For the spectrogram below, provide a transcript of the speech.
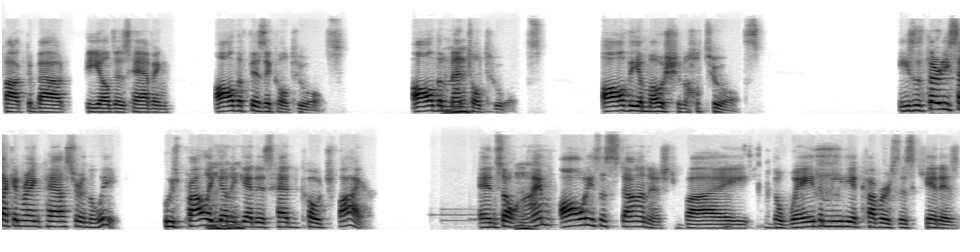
talked about Fields as having all the physical tools, all the mm-hmm. mental tools, all the emotional tools he's the 32nd ranked passer in the league who's probably mm-hmm. going to get his head coach fired. And so mm-hmm. I'm always astonished by the way the media covers this kid is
